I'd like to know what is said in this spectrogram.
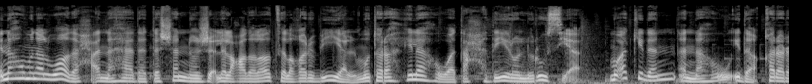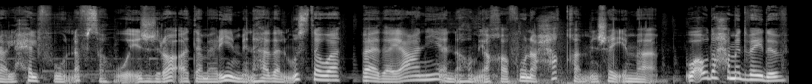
إنه من الواضح أن هذا التشنج للعضلات الغربية المترهلة هو تحذير لروسيا. مؤكدا أنه إذا قرر الحلف نفسه إجراء تمارين من هذا المستوى فهذا يعني أنهم يخافون حقا من شيء ما. وأوضح ميدفيديف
